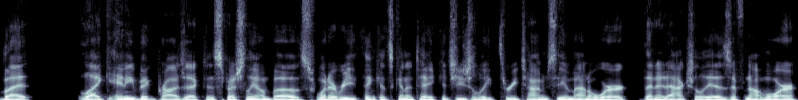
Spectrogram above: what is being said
But like any big project especially on boats whatever you think it's going to take it's usually three times the amount of work than it actually is if not more.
